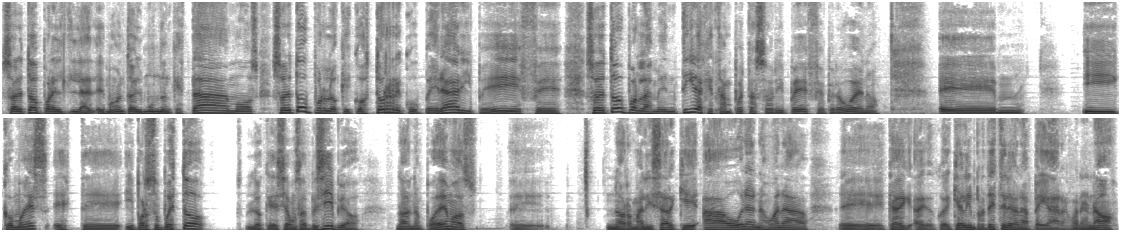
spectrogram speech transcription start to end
sobre todo por el, la- el momento del mundo en que estamos, sobre todo por lo que costó recuperar IPF, sobre todo por las mentiras que están puestas sobre IPF, pero bueno. Eh, y como es, este, y por supuesto, lo que decíamos al principio, no, no podemos eh, normalizar que ah, ahora nos van a, eh, que, que alguien proteste le van a pegar. Bueno, no.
